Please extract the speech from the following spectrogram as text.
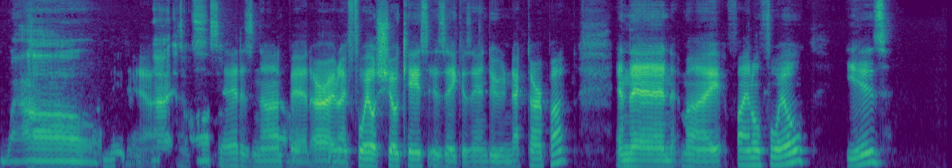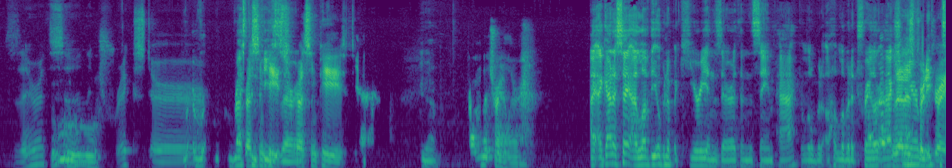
Wow, Amazing. yeah. that is That's- awesome. That is not Wow. bad. All right, my foil showcase is a Kazandu Nectar pot. And then my final foil is Zareth San the Trickster. R- r- rest, Rest in peace, there. Rest in peace. Yeah. Yeah. From the trailer. I, I gotta say, I love the open up Akiri and Zareth in the same pack. A little bit, a little bit of trailer action. That is here. pretty We're just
